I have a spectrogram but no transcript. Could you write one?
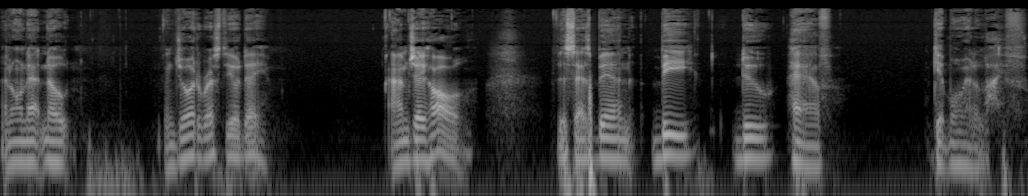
And on that note, enjoy the rest of your day. I'm Jay Hall. This has been Be, Do, Have, Get More Out of Life.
